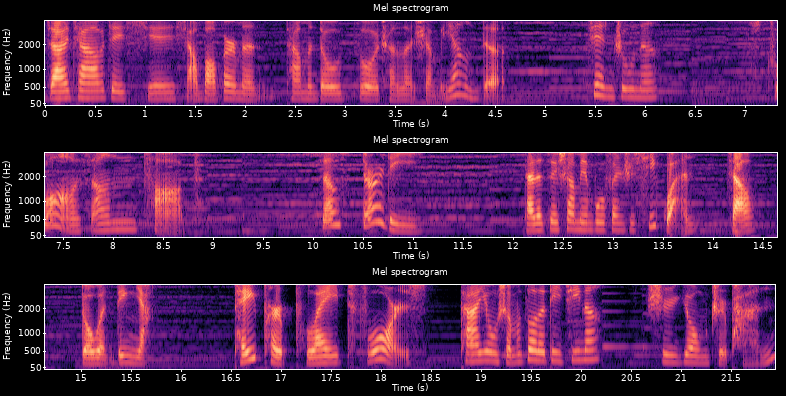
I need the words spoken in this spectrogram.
瞧一瞧这些小宝贝儿们，他们都做成了什么样的建筑呢？Straws on top, so sturdy。它的最上面部分是吸管，瞧，多稳定呀！Paper plate floors，它用什么做的地基呢？是用纸盘。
